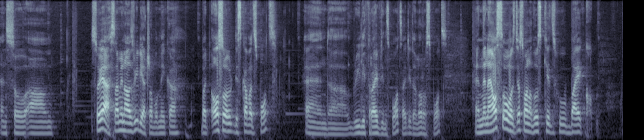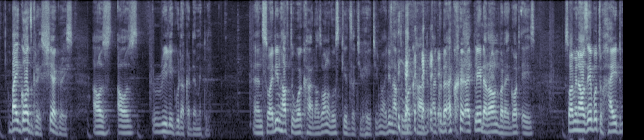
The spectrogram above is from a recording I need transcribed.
And so, um, so yeah, so I mean, I was really a troublemaker, but also discovered sports and uh, really thrived in sports. I did a lot of sports. And then I also was just one of those kids who, by, by God's grace, sheer grace, I was, I was really good academically. And so I didn't have to work hard. I was one of those kids that you hate, you know. I didn't have to work hard. I could, I could, I played around, but I got A's. So I mean, I was able to hide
